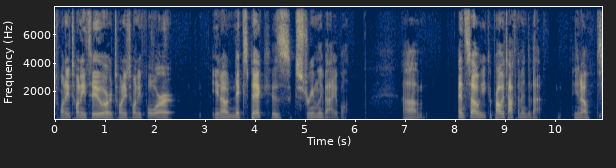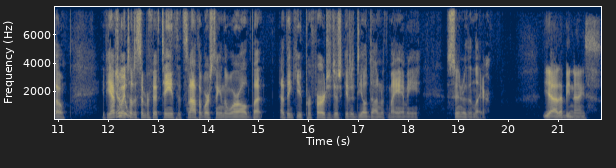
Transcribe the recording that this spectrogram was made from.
2022 or 2024, you know, Knicks pick is extremely valuable. Um, and so you could probably talk them into that, you know. So if you have You to wait the- till December 15th, it's not the worst thing in the world, but I think you'd prefer to just get a deal done with Miami sooner than later. Yeah, that'd be nice.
